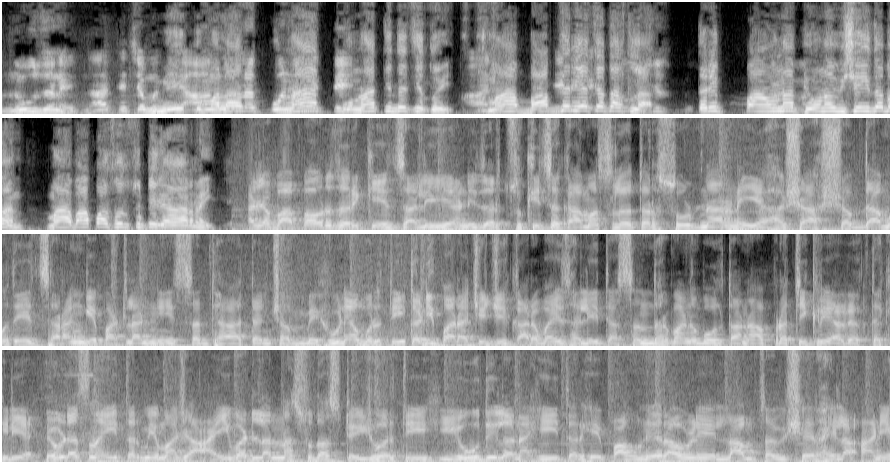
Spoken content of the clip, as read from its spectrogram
नऊ जण आहेत ना त्याच्यामध्ये मी तुम्हाला पुन्हा. पुन्हा तिथंच येतोय मा बाप जर याच्यात असला तरी पाहुणा फिवणा विषयी दबान मा बापासून सुट्टी देणार नाही. माझ्या बापावर जर केस झाली आणि जर चुकीचं काम असलं तर सोडणार नाही. अशा शब्दामध्ये जरांगे पाटलांनी सध्या त्यांच्या मेहुण्यावरती तडीपाराची जी कारवाई झाली त्या संदर्भानं बोलताना प्रतिक्रिया व्यक्त केली आहे. एवढंच नाही तर मी माझ्या आई वडिलांना सुद्धा स्टेजवरती येऊ दिलं नाही तर हे पाहुणे रावळे लांबचा विषय राहिला. आणि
